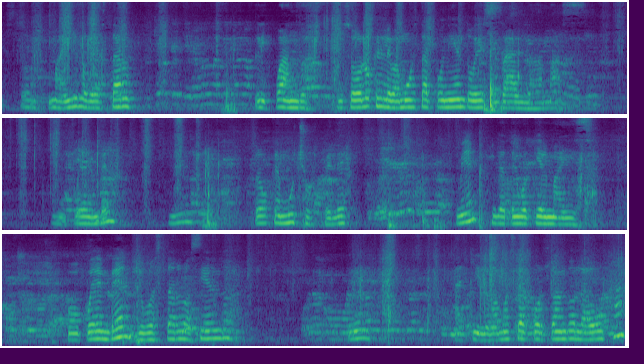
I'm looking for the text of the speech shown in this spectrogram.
Esto, maíz lo voy a estar licuando y solo lo que le vamos a estar poniendo es sal nada más. Como pueden ver. Creo que mucho pelé. Bien ya tengo aquí el maíz. Como pueden ver yo voy a estarlo haciendo. Aquí lo vamos a estar cortando la hoja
